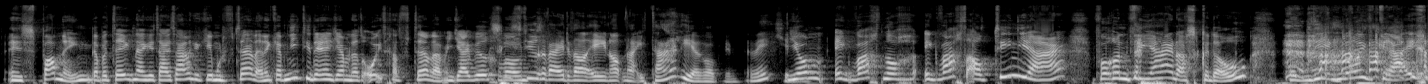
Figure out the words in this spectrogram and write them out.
in spanning. Dat betekent dat je het uiteindelijk een keer moet vertellen. En ik heb niet het idee dat jij me dat ooit gaat vertellen. Want jij wil Misschien gewoon... sturen wij er wel één op naar Italië, Robin. Dat weet je niet. Jong, ik wacht nog, ik wacht al tien jaar voor een verjaardagscadeau. eh, die ik nooit krijg.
